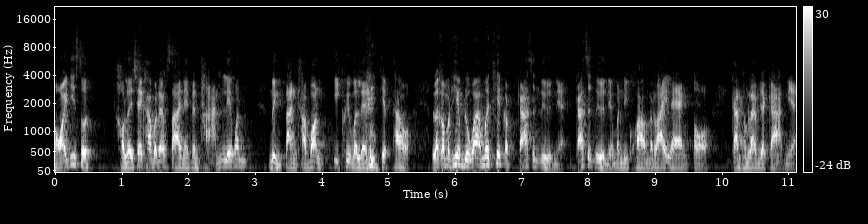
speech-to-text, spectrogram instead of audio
น้อยที่สุด เขาเลยใช้คาร์บอนไดออกไซด์ในเป็นฐานเรียกว่า 1 ตัน carbon equivalent เทียบเท่า แล้วก็มาเทียบดูว่าเมื่อเทียบกับก๊าซอื่นๆเนี่ยก๊าซอื่นๆเนี่ยมันมีความร้ายแรงต่อการทำลายบรรยากาศเนี่ย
